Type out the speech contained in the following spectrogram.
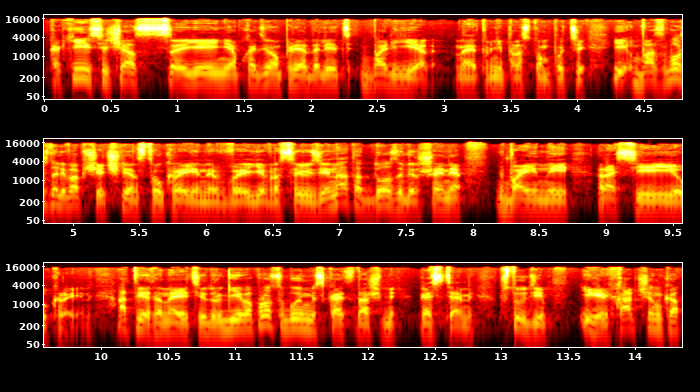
Какие сейчас ей необходимо преодолеть барьеры на этом непростом пути? И возможно ли вообще членство Украины в Евросоюзе и НАТО до завершения войны России и Украины? Ответы на эти и другие вопросы будем искать с нашими гостями. В студии Игорь Харченко,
